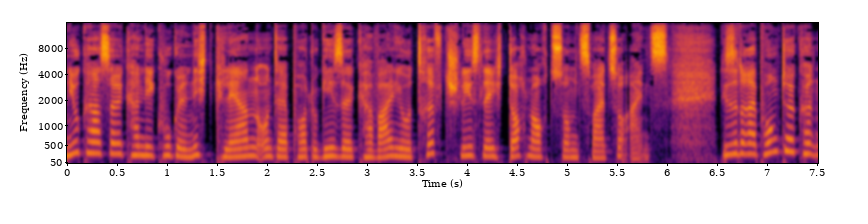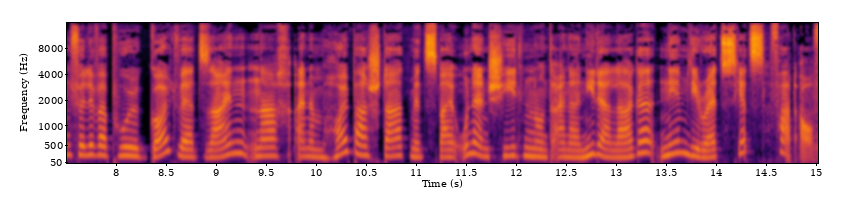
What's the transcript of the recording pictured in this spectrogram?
Newcastle kann die Kugel nicht klären und der Portugiese Carvalho trifft schließlich doch noch zum 2 zu 1. Diese drei Punkte könnten für Liverpool Gold wert sein. Nach einem Holperstart mit zwei Unentschieden und einer Niederlage nehmen die Reds jetzt Fahrt auf.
